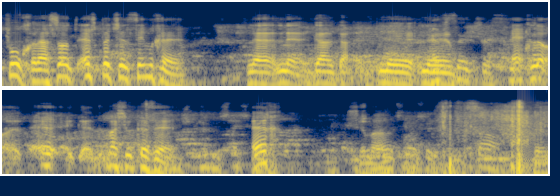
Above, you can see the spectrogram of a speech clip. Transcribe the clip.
הפוך, לעשות הספד של שמחה. אה, לא, אה, משהו כזה. איך? שמה? כן.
